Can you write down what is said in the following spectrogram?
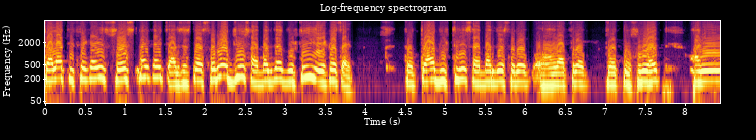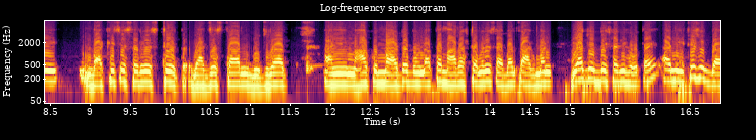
त्याला तिथे काही सोर्स नाही काही चार्जेस नाही. सर्व जीव साहेबांच्या दृष्टीने एकच आहेत. तर त्या दृष्टीने साहेबांचे सर्व अहोरात्र प्रयत्न सुरू आहेत. आणि बाकीचे सर्व स्टेट राजस्थान गुजरात आणि महाकुंभ आटोपून आता महाराष्ट्रामध्ये साहेबांचं आगमन याच उद्देशाने होत आहे आणि इथे सुद्धा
